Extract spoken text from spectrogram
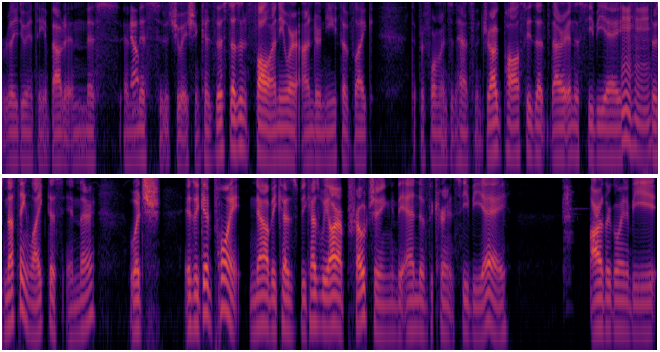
really do anything about it in this in Yep. this situation because this doesn't fall anywhere underneath of like the performance enhancement drug policies that, that are in the CBA. mm-hmm. There's nothing like this in there, which is a good point now because because we are approaching the end of the current CBA. Are there going to be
